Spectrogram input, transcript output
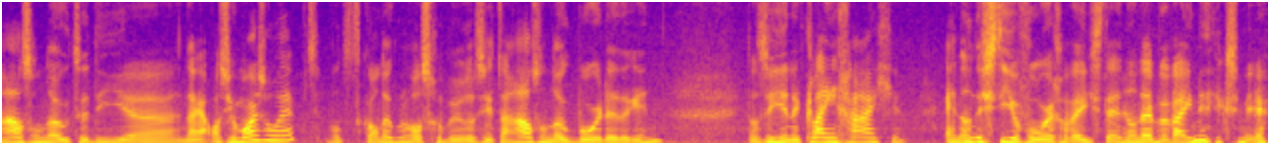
hazelnoten die, eh, nou ja, als je mazzel hebt, want het kan ook nog wel eens gebeuren, zitten hazelnootborden erin. Dan zie je een klein gaatje en dan is die ervoor geweest, hè? dan hebben wij niks meer.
